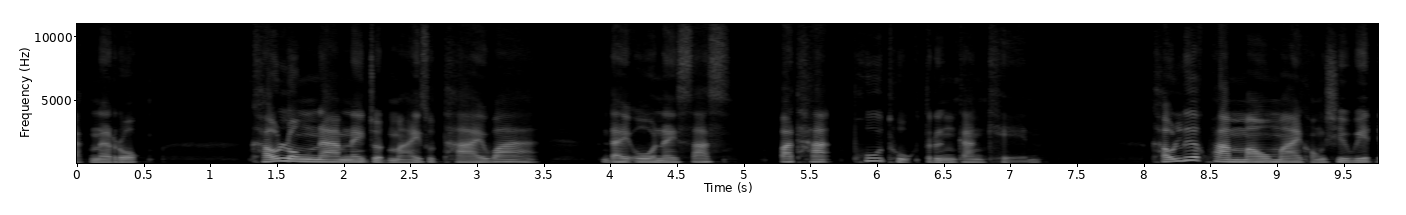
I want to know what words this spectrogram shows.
จักรนรก เขาลงนามในจดหมายสุดท้ายว่า ไดโอไนซัสปะทะผู้ถูกตรึงกางเขน เขาเลือกความเมามายของชีวิต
